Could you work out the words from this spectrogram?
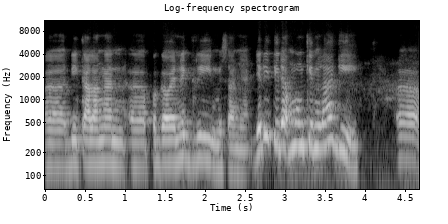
eh, di kalangan eh, pegawai negeri misalnya. Jadi tidak mungkin lagi eh,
